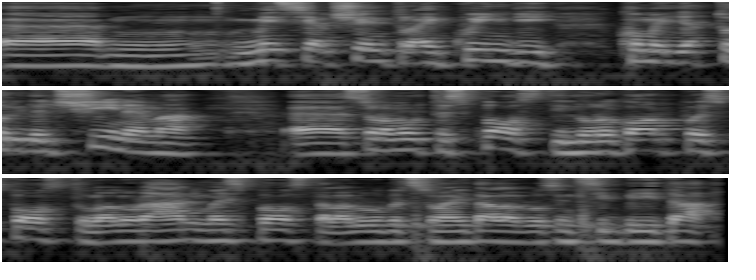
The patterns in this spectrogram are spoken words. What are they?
ehm, messi al centro e quindi come gli attori del cinema eh, sono molto esposti, il loro corpo è esposto, la loro anima è esposta, la loro personalità, la loro sensibilità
